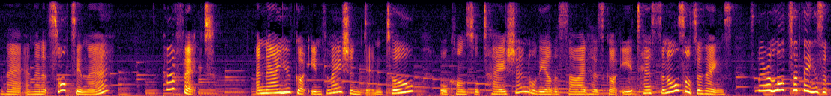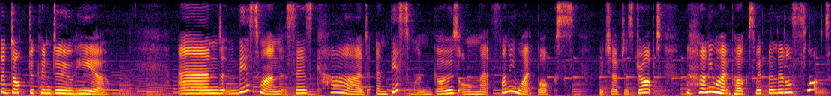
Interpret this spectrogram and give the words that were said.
There, and then it slots in there. Perfect. And now you've got information dental or consultation, or the other side has got ear tests and all sorts of things. So there are lots of things that the doctor can do here. And this one says card, and this one goes on that funny white box, which I've just dropped, the funny white box with the little slot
